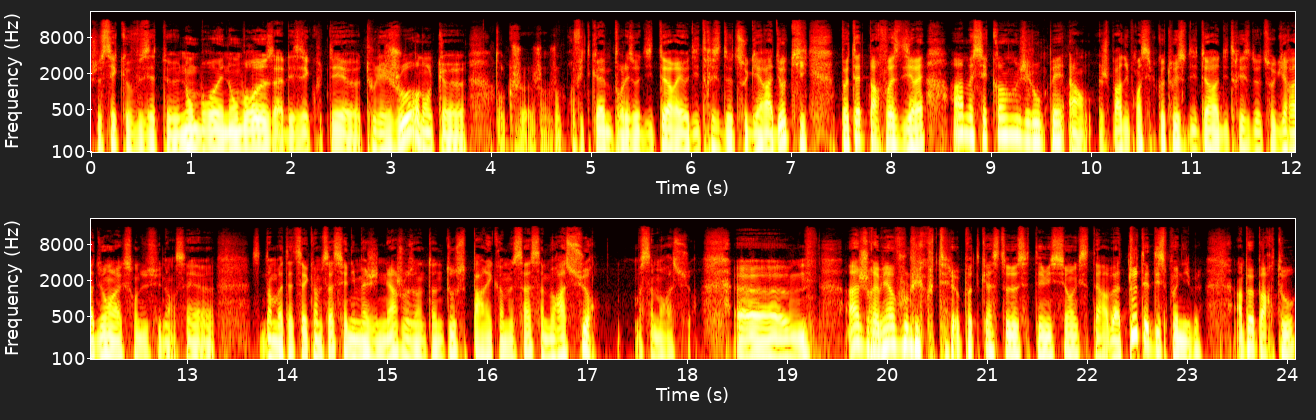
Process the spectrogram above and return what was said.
je sais que vous êtes nombreux et nombreuses à les écouter euh, tous les jours, donc euh, donc je- j'en profite quand même pour les auditeurs et auditrices de Tsugi Radio qui peut-être parfois se diraient ah mais c'est quand j'ai loupé? Alors je pars du principe que tous les auditeurs et auditrices de Tsugi Radio ont l'accent du Sud. hein. C'est euh, dans ma tête c'est comme ça, c'est l'imaginaire. Je vous entends tous parler comme ça, ça me rassure. Moi, ça me rassure. Euh, ah, j'aurais bien voulu écouter le podcast de cette émission, etc. Bah, tout est disponible, un peu partout,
